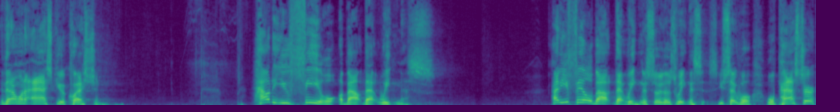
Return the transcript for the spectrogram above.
and then I want to ask you a question. How do you feel about that weakness? How do you feel about that weakness or those weaknesses? You say, well, well, Pastor,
